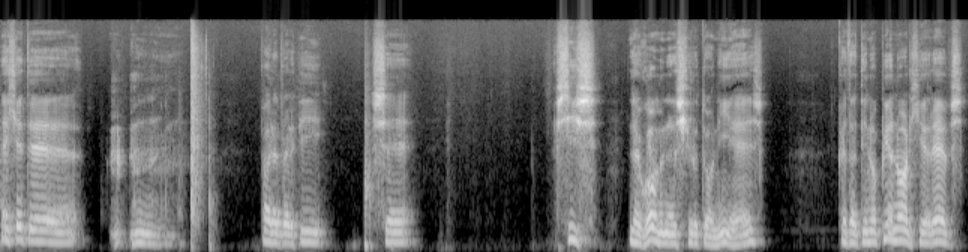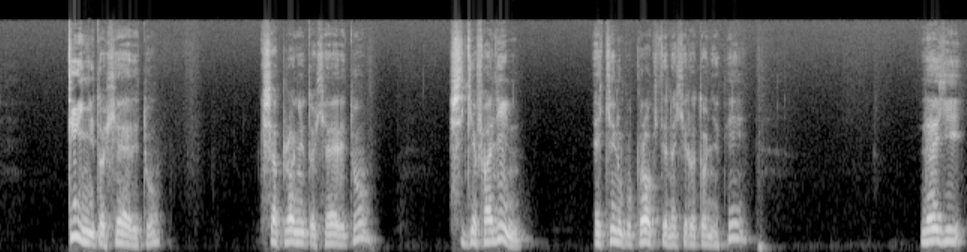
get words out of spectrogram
έχετε παρευρεθεί σε στις λεγόμενες χειροτονίες κατά την οποία ο αρχιερεύς τίνει το χέρι του, ξαπλώνει το χέρι του στην κεφαλήν εκείνου που πρόκειται να χειροτονηθεί λέγει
